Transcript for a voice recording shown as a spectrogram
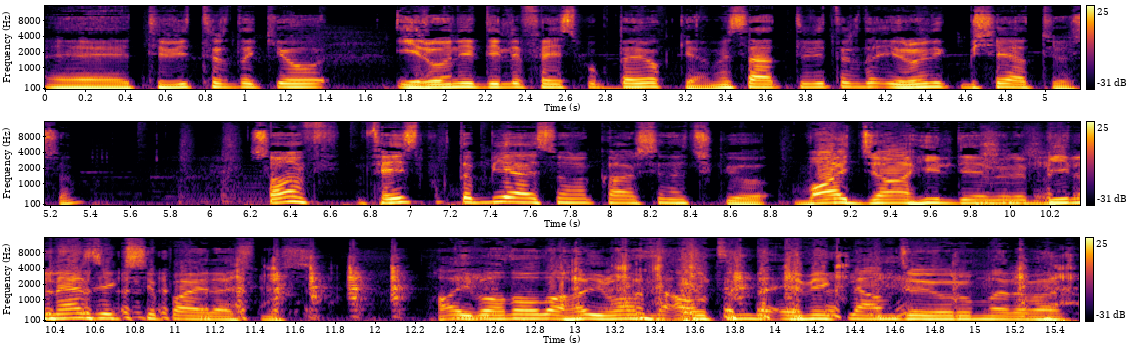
e, Twitter'daki o ironi dili Facebook'ta yok ya. Mesela Twitter'da ironik bir şey atıyorsun. Sonra Facebook'ta bir ay sonra karşına çıkıyor. Vay cahil diye böyle binlerce kişi paylaşmış. Hayvan ola hayvan altında emekli amca yorumları var.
